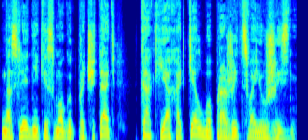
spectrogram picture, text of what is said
наследники смогут прочитать, как я хотел бы прожить свою жизнь.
